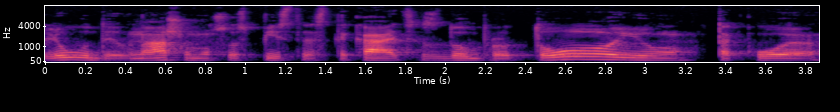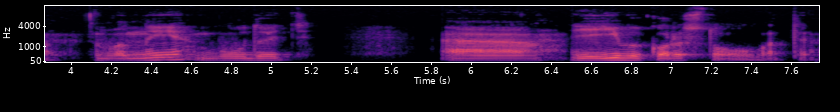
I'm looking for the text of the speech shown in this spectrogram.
люди в нашому суспільстві стикаються з добротою, такою, вони будуть Е, її використовувати.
